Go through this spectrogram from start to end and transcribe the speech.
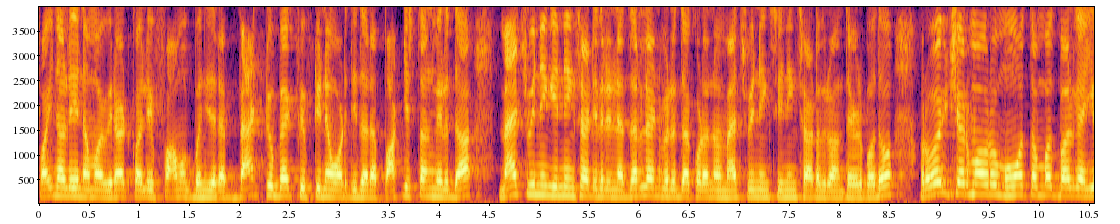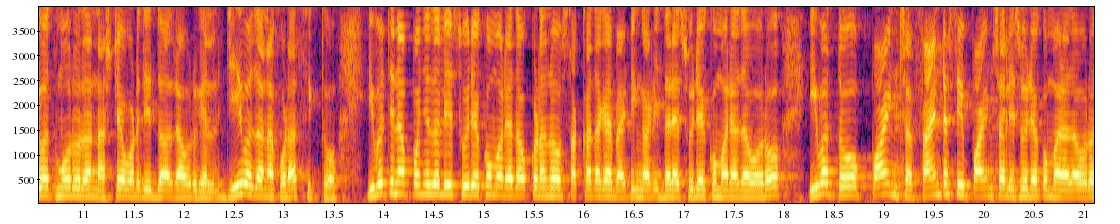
ಫೈನಲಿ ನಮ್ಮ ವಿರಾಟ್ ಕೊಹ್ಲಿ ಫಾರ್ಮಿಗೆ ಬಂದಿದ್ದಾರೆ. ಬ್ಯಾಕ್ ಟು ಬ್ಯಾಕ್ ಫಿಫ್ಟಿನ ಹೊಡೆದಿದ್ದಾರೆ. ಪಾಕಿಸ್ತಾನ ವಿರುದ್ಧ ಮ್ಯಾಚ್ ವಿನ್ನಿಂಗ್ ಇನ್ನಿಂಗ್ಸ್ ಆಡಿದರೆ ನೆದರ್ಲ್ಯಾಂಡ್ ವಿರುದ್ಧ ಕೂಡ ಮ್ಯಾಚ್ ವಿನ್ನಿಂಗ್ಸ್ ಇನ್ನಿಂಗ್ಸ್ ಆಡಿದ್ರು ಅಂತ ಹೇಳ್ಬೋದು. ರೋಹಿತ್ ಶರ್ಮಾ ಅವರು ಮೂವತ್ತೊಂಬತ್ತು ಬಾಲ್ಗೆ ಐವತ್ತ್ಮೂರು ರನ್ ಅಷ್ಟೇ ಹೊಡೆದಿದ್ದು. ಆದರೆ ಅವರಿಗೆ ಜೀವದಾನ ಕೂಡ ಸಿಕ್ತು. ಇವತ್ತಿನ ಪಂದ್ಯದಲ್ಲಿ ಸೂರ್ಯಕುಮಾರ್ ಯಾದವ್ ಕೂಡ ಸಕ್ಕತ್ತಾಗಿ ಬ್ಯಾಟಿಂಗ್ ಆಡಿದ್ದಾರೆ. ಸೂರ್ಯಕುಮಾರ್ ಯಾದವ್ ಅವರು ಇವತ್ತು ಪಾಯಿಂಟ್ಸ್ ಫ್ಯಾಂಟಸಿ ಪಾಯಿಂಟ್ಸಲ್ಲಿ ಸೂರ್ಯಕುಮಾರ್ ಯಾದವ್ ಅವರು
